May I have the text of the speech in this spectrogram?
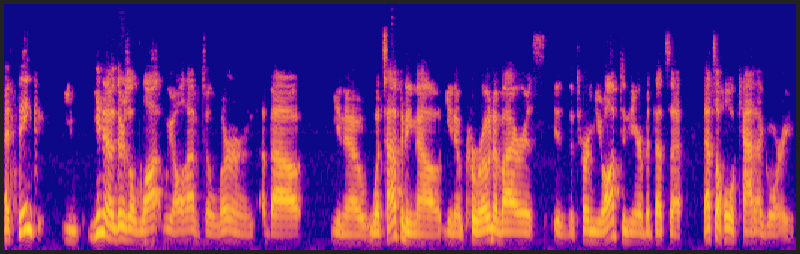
I think, you, you know, there's a lot we all have to learn about, you know, what's happening now. You know, coronavirus is the term you often hear, but that's a, that's a whole category,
